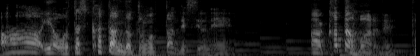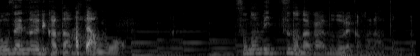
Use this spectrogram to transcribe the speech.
ああ、いや、私、カタンだと思ったんですよね。あカタンもあるね当然のようにカタンもあるカタンも。その3つの中のどれかかなと思った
